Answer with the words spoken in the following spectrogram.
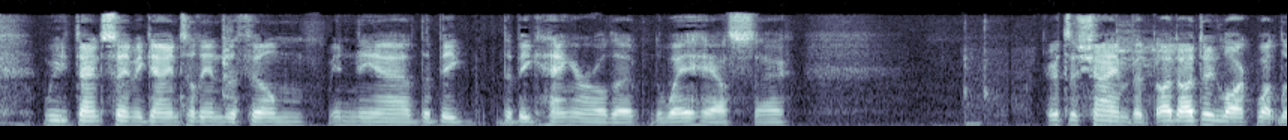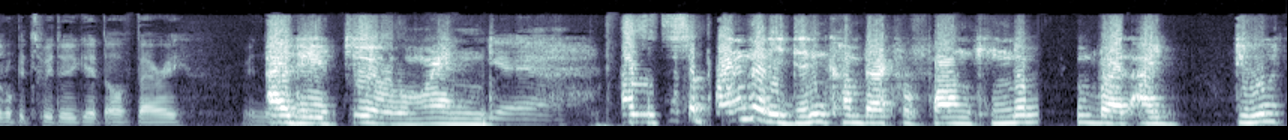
we don't see him again until the end of the film in the uh, the big the big hangar or the, the warehouse. So it's a shame, but I, I do like what little bits we do get of Barry. In the I do too, and yeah. I was disappointed that he didn't come back for Fallen Kingdom, but I do you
